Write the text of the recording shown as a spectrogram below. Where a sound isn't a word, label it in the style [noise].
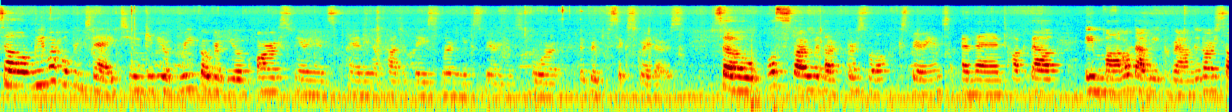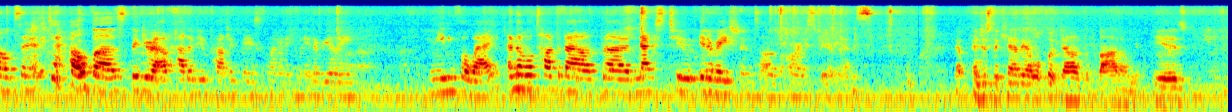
So we were hoping today to give you a brief overview of our experience planning a project-based learning experience for a group of sixth graders. So we'll start with our first little experience and then talk about a model that we grounded ourselves in [laughs] to help us figure out how to do project-based learning in a really meaningful way. And then we'll talk about the next two iterations of our experience. Yep, and just the caveat we'll put down at the bottom is,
